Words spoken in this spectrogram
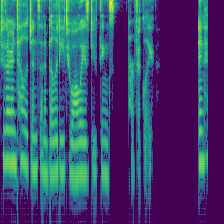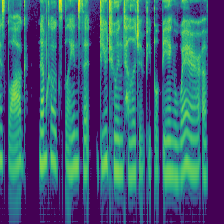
to their intelligence and ability to always do things perfectly. In his blog, Nemko explains that due to intelligent people being aware of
